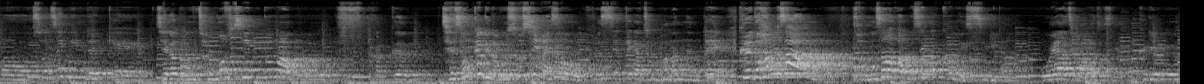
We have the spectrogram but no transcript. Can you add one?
어, 선생님들께 제가 너무 정없이 행동하고 가끔 제 성격이 너무 소심해서 그랬을 때가 좀 많았는데 그래도 항상 감사하다고 생각하고 있습니다. 오해하지 말아주세요. 그리고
